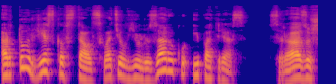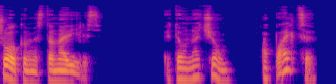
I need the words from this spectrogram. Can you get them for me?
Артур резко встал, схватил Юлю за руку и потряс. Сразу шелками становились. — Это он о чем? О пальце?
